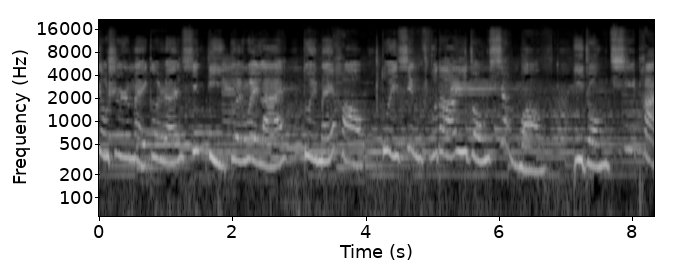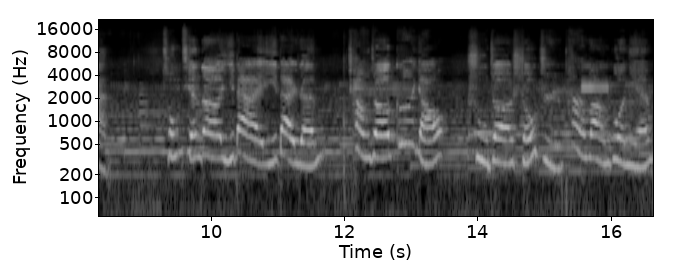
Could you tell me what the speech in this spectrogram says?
就是每个人心底对未来、对美好、对幸福的一种向往，一种期盼。从前的一代一代人，唱着歌谣，数着手指，盼望过年。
